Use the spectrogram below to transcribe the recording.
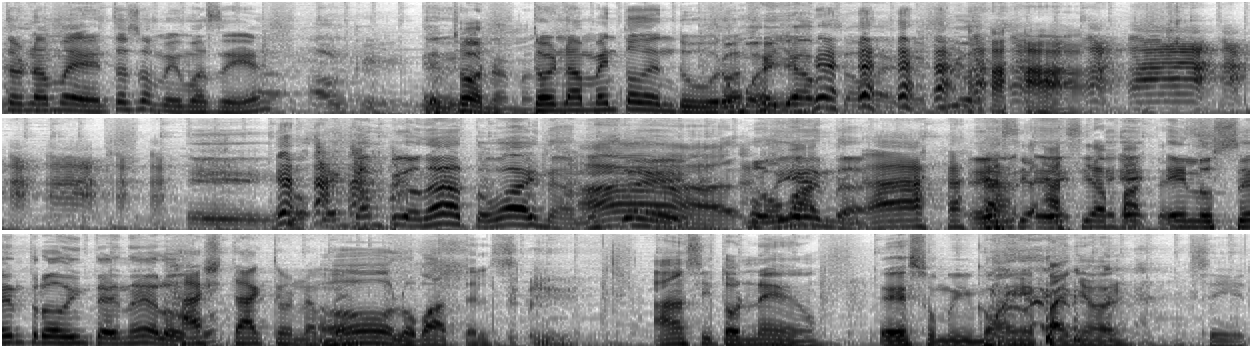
Tornamento, eso mismo así, ¿eh? Ah, ok. El tournament. Tornamento de enduro. ¿Cómo se llama. eh, hacían campeonato, vaina, no Ah, sé. Jodienda. Ah, En- Hacían- en- hacían en- los centros de internet, loco. hashtag tornamento. Oh, los battles. Ah, sí, torneo. Eso mismo. Con en español. Sí,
